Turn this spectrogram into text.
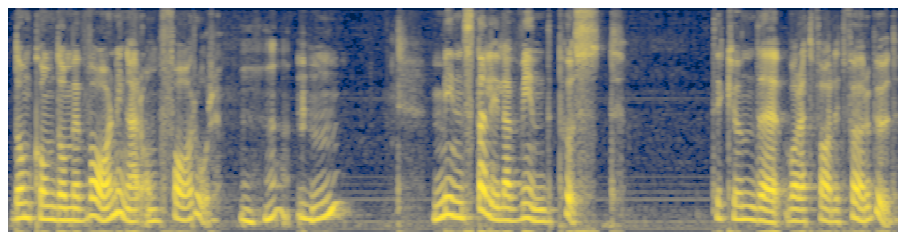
De kom då med varningar om faror. Mhm. Minsta lilla vindpust, det kunde vara ett farligt förebud.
